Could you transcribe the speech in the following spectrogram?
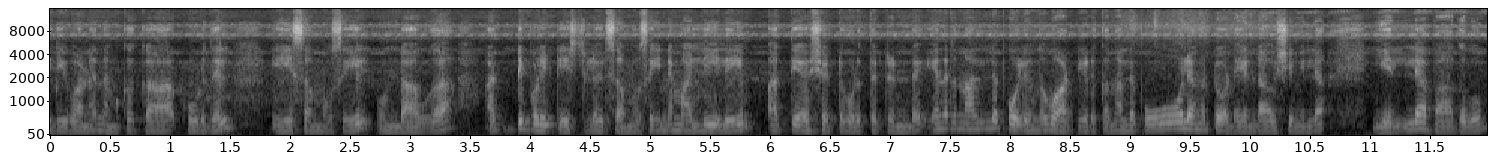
എരിവാണ് നമുക്ക് കൂടുതൽ ഈ സമൂസയിൽ ഉണ്ടാവുക. അടിപൊളി ടേസ്റ്റുള്ള ഒരു സമൂസ. പിന്നെ മല്ലിയിലയും അത്യാവശ്യം ഇട്ട് കൊടുത്തിട്ടുണ്ട്. എന്നിട്ട് നല്ല പോലെ ഒന്ന് വാട്ടിയെടുക്കാം നല്ല പോലെ അങ്ങോട്ട് ഉടയേണ്ട ആവശ്യമില്ല. എല്ലാ ഭാഗവും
